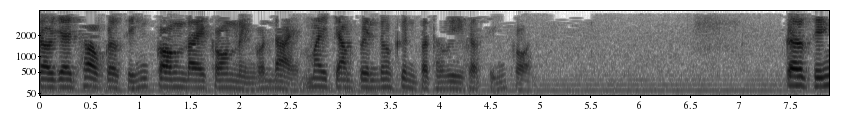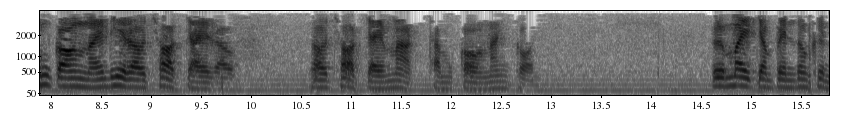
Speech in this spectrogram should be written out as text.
เราจะชอบกระสินกองใดกองหนึ่งก็ได้ ไม่จำเป็นต้องขึ้นปฐวีกระสินก่อนกระสินกองไหนที่เราชอบใจเรา เราชอบใจมากทำกองนั้นก่อน คือไม่จำเป็นต้องขึ้น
